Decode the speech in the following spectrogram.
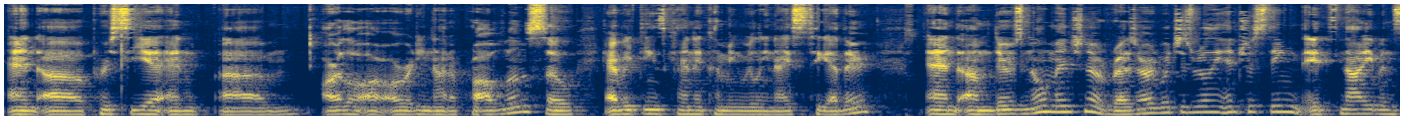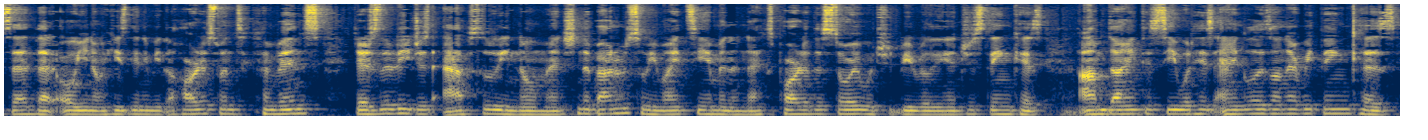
and uh, Pricia and um, Arlo are already not a problem. So everything's kind of coming really nice together. And um, there's no mention of Rezard, which is really interesting. It's not even said that, oh, you know, he's going to be the hardest one to convince. There's literally just absolutely no mention about him. So we might see him in the next part of the story, which would be really interesting because I'm dying to see what his angle is on everything because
